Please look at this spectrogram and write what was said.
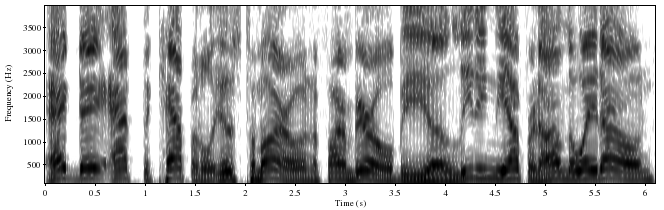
Ag Day at the Capitol is tomorrow, and the Farm Bureau will be uh, leading the effort on the way down.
